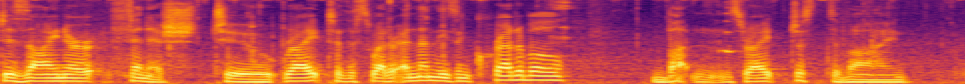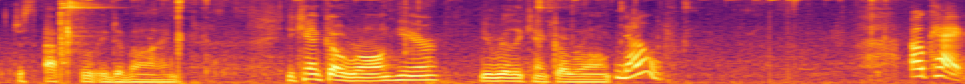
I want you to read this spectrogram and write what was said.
designer finish to right to the sweater and then these incredible buttons right just divine just absolutely divine you can't go wrong here you really can't go wrong No. Okay.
